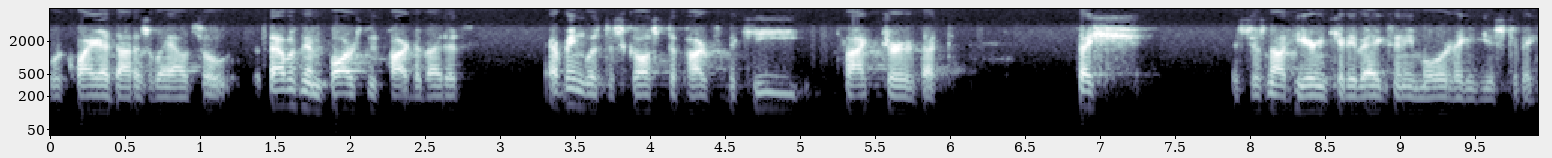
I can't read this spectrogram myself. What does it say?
require that as well. So that was the unfortunate part about it. Everything was discussed apart from the key factor that fish is just not here in Killybegs anymore like it used to be.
